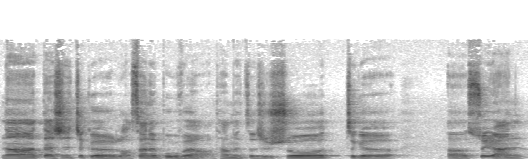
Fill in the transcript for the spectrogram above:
那但是这个老三的部分啊，他们则是说这个呃，虽然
